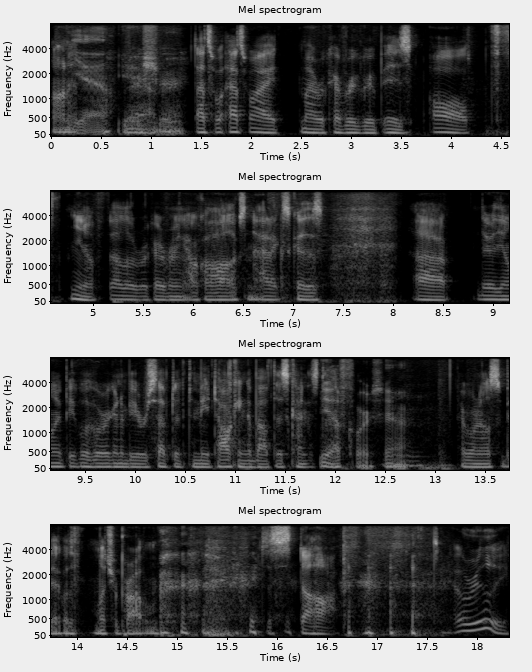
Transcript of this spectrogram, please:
on it. Yeah, Yeah. for sure. That's what that's why my recovery group is all you know fellow recovering alcoholics and addicts because uh, they're the only people who are going to be receptive to me talking about this kind of stuff. Yeah, of course. Yeah. Everyone else will be like, "What's your problem?" Just stop. Like, oh, really?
